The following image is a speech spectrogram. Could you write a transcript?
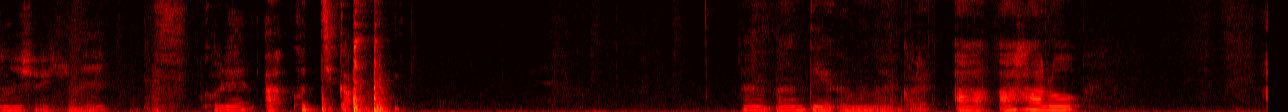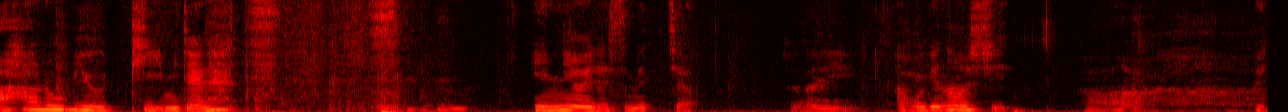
その商品ねこれ？あこっちか。なんなんていうものやこれ。あアハロアハロビューティーみたいなやつ。いい匂いですめっちゃ。それ何？アホ毛直し。あめっ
